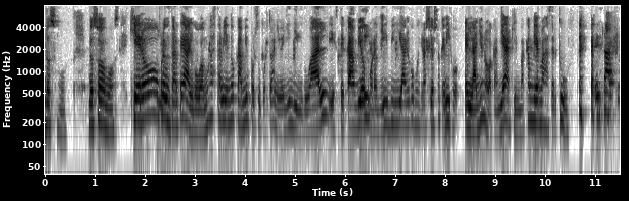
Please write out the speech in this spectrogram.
Lo somos, lo somos. Quiero preguntarte algo. Vamos a estar viendo cambios, por supuesto, a nivel individual. Y este cambio, por allí vi algo muy gracioso que dijo, el año no va a cambiar, quien va a cambiar vas a ser tú. Exacto.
